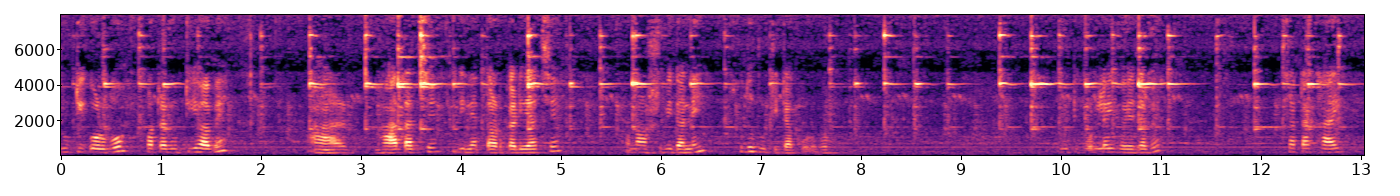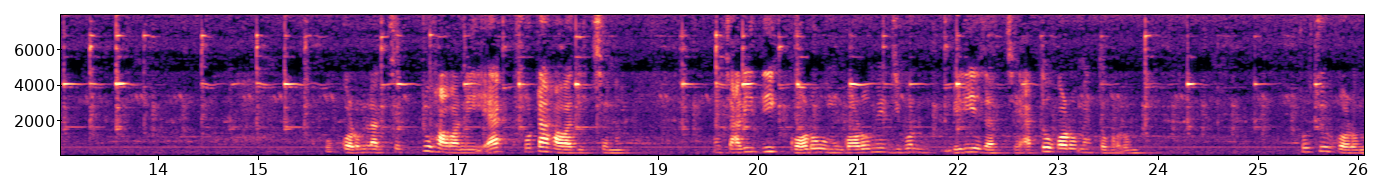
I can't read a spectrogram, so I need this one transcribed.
রুটি করব, কটা রুটি হবে। আর ভাত আছে দিনের তরকারি আছে, কোনো অসুবিধা নেই, শুধু রুটিটা করব। রুটি করলেই হয়ে যাবে। চাটা খাই। খুব গরম লাগছে, একটু হাওয়া নেই, এক ফোঁটা হাওয়া দিচ্ছে না। চারিদিক গরম, গরমে জীবন বেরিয়ে যাচ্ছে, এত গরম এত গরম। প্রচুর গরম।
